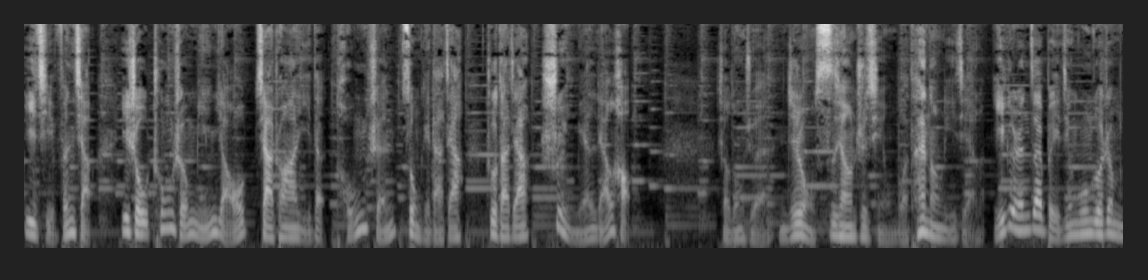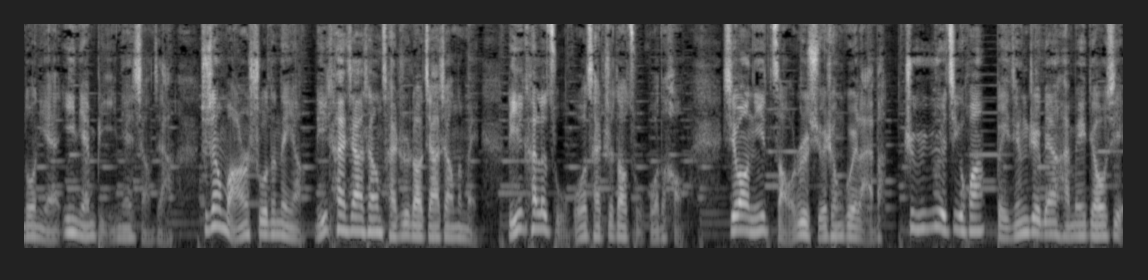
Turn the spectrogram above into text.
一起分享，一首冲绳民谣夏川阿姨的《童神》送给大家，祝大家睡眠良好。小同学，你这种思乡之情我太能理解了。一个人在北京工作这么多年，一年比一年想家。就像网上说的那样，离开家乡才知道家乡的美，离开了祖国才知道祖国的好。希望你早日学成归来吧。至于月季花，北京这边还没凋谢，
